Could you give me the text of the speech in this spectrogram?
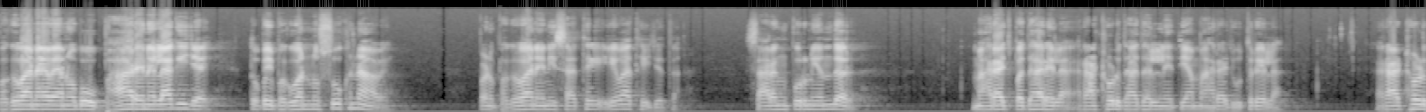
ભગવાન આવે એનો બહુ ભાર એને લાગી જાય, તો પછી ભગવાનનું સુખ ના આવે. પણ ભગવાન એની સાથે એવા થઈ જતા. સારંગપુરની અંદર મહારાજ પધારેલા, રાઠોડ ધાધલને ત્યાં મહારાજ ઉતરેલા. રાઠોડ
